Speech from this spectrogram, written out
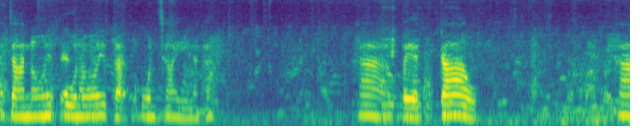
อาจารย์น้อยปูน้อยประโคนชัยนะคะห้าแปดเก้าห้า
